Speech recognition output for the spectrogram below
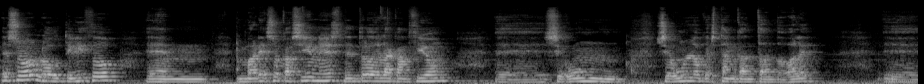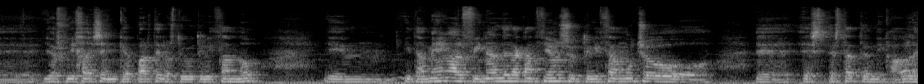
Eso lo utilizo en, en varias ocasiones dentro de la canción eh, según, según lo que están cantando, ¿vale? Eh, y os fijáis en qué parte lo estoy utilizando. Y, también al final de la canción se utiliza mucho eh, es- esta técnica, ¿vale?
